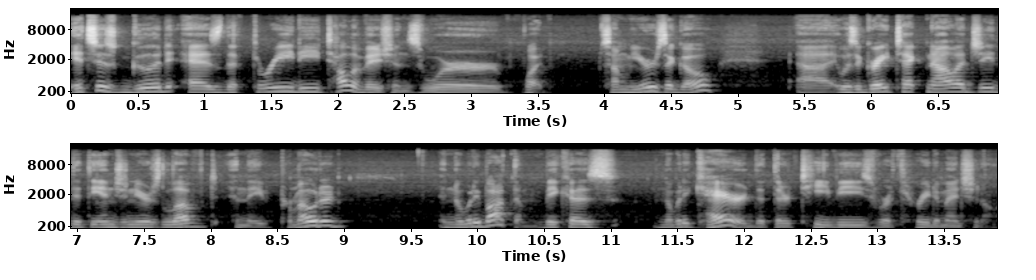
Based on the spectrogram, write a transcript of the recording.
It's as good as the 3D televisions were. What some years ago, uh, it was a great technology that the engineers loved and they promoted, and nobody bought them because Nobody cared that their TVs were three dimensional.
